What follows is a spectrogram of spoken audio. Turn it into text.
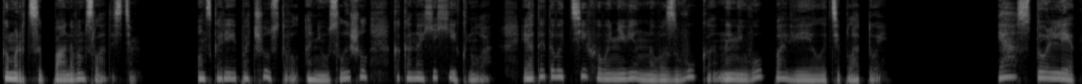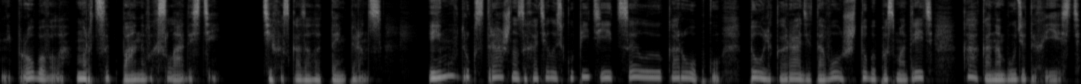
к марципановым сладостям. Он скорее почувствовал, а не услышал, как она хихикнула, и от этого тихого невинного звука на него повеяло теплотой. «Я сто лет не пробовала марципановых сладостей», — тихо сказала Темперанс. И ему вдруг страшно захотелось купить ей целую коробку только ради того, чтобы посмотреть, как она будет их есть.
